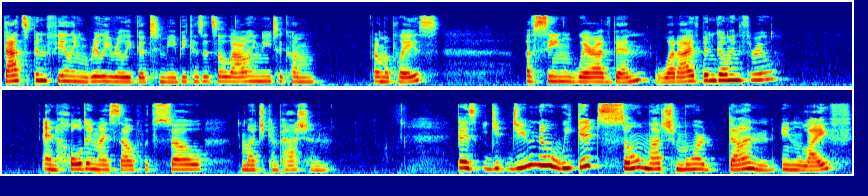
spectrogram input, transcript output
that's been feeling really, really good to me because it's allowing me to come from a place of seeing where I've been, what I've been going through, and holding myself with so much compassion. Guys, do you know we get so much more done in life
